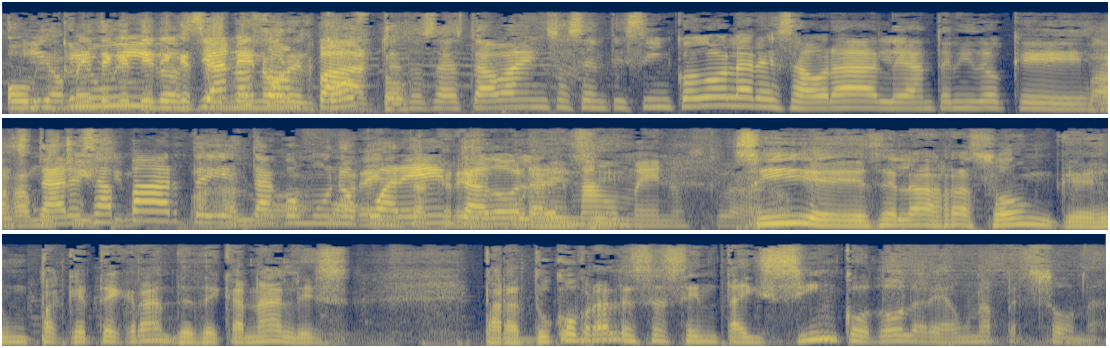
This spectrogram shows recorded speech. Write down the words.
obviamente que tiene que ser menor el costo. O sea, estaba en 65 dólares, ahora le han tenido que estar esa parte y está como unos 40, dólares más o menos. Sí, esa es la razón, que es un paquete grande de canales para tú cobrarle 65 dólares a una persona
